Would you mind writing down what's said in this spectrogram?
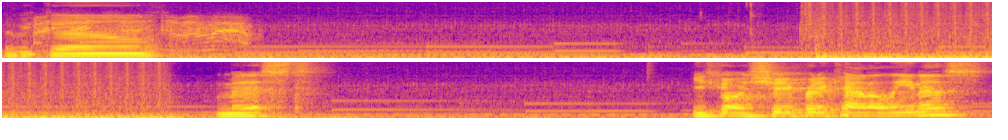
There we go. Missed. He's going Catalinas. To the.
